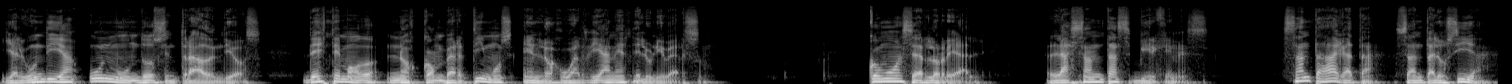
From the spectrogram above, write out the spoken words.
y algún día un mundo centrado en Dios. De este modo nos convertimos en los guardianes del universo. ¿Cómo hacerlo real? Las Santas Vírgenes. Santa Ágata, Santa Lucía,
